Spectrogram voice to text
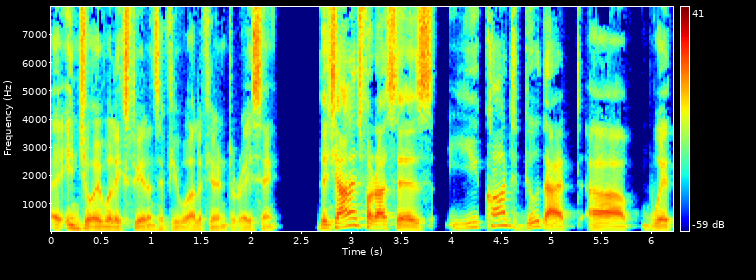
uh, enjoyable experience, if you will, if you're into racing. The challenge for us is you can't do that uh, with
